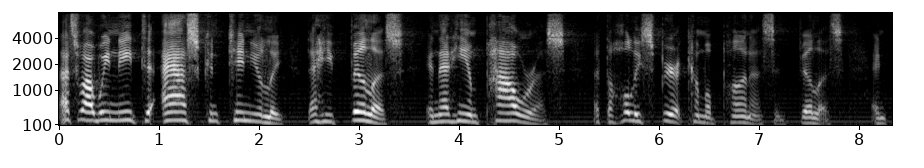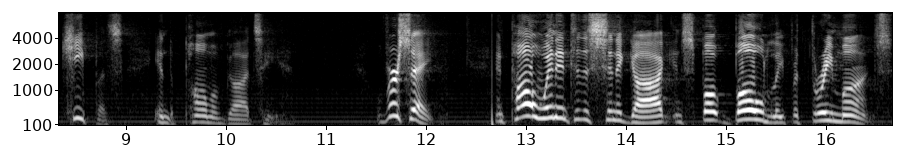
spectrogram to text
That's why we need to ask continually that He fill us and that He empower us, that the Holy Spirit come upon us and fill us and keep us in the palm of God's hand. Verse 8 and Paul went into the synagogue and spoke boldly for three months,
